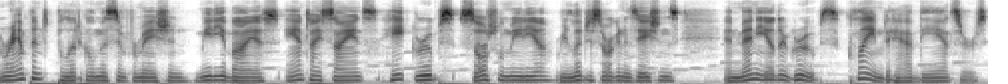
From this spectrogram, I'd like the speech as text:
Rampant political misinformation, media bias, anti science, hate groups, social media, religious organizations, and many other groups claim to have the answers.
